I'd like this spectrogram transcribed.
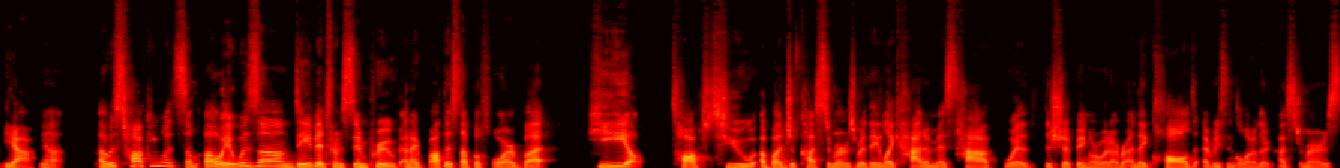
Yeah. Yeah. I was talking with some oh it was um david from simprove and i brought this up before but he talked to a bunch of customers where they like had a mishap with the shipping or whatever and they called every single one of their customers.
